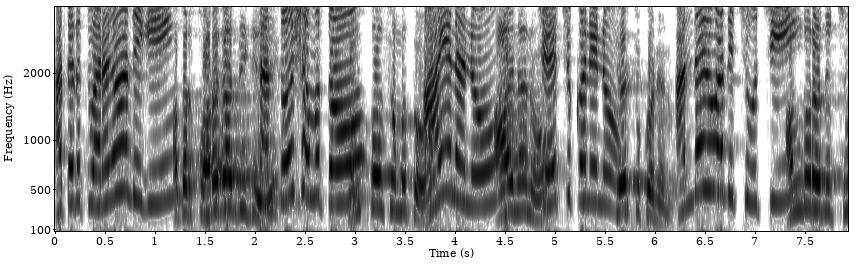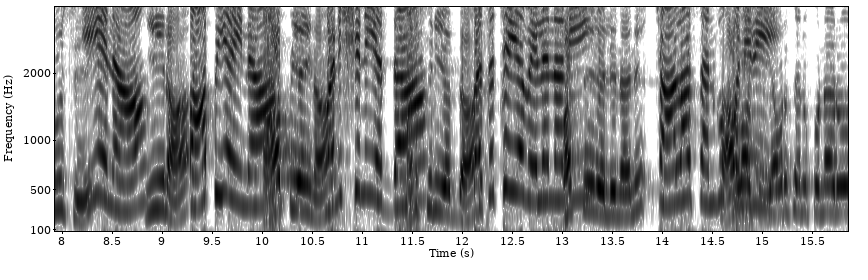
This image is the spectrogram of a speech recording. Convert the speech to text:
అతడు త్వరగా దిగి అతడు త్వరగా దిగి సంతోషముతో సంతోషముతో ఆయనను ఆయనను చేర్చుకొనెను. చేర్చుకొనేను. అందరూ అది చూచి అందరూ అది చూసి ఈయన ఈయన పాపి అయిన పాపి అయిన మనుషుని యొద్ద మనిషిని యొద్ద బస చేయ వెళ్ళనని వెళ్ళినని చాలా సనుగుకొనిరి ఎవరు చనుక్కున్నారు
